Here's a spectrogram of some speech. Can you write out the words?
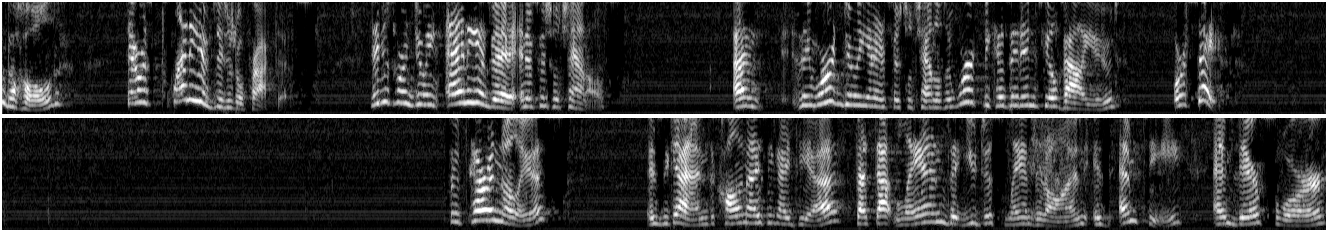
and behold, there was plenty of digital practice. They just weren't doing any of it in official channels. And they weren't doing it in official channels at work because they didn't feel valued or safe. So terra nullius is again the colonizing idea that that land that you just landed on is empty and therefore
